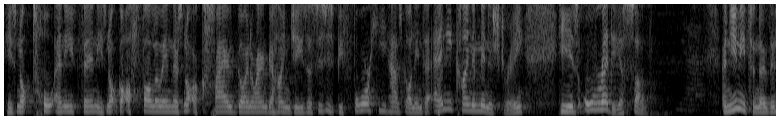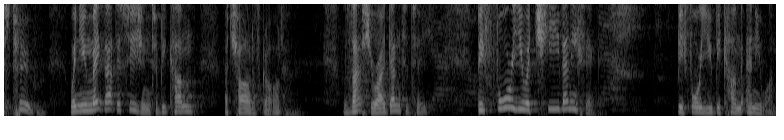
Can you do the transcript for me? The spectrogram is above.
He's not taught anything. He's not got a following. There's not a crowd going around behind Jesus. This is before he has gone into any kind of ministry. He is already a son. Yeah. And you need to know this too. When you make that decision to become a child of God, that's your identity. Yeah. Before you achieve anything, yeah. before you become anyone,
